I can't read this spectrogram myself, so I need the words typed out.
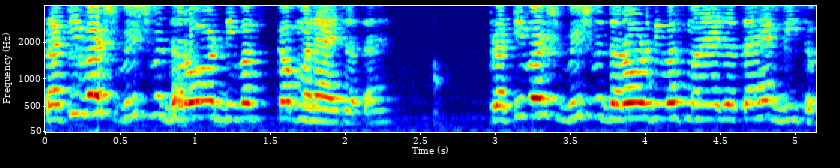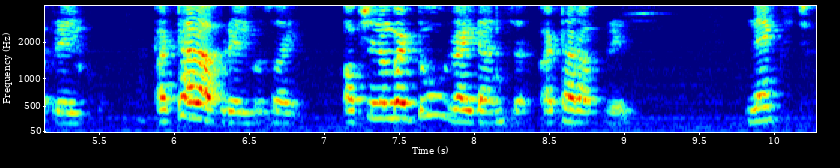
प्रतिवर्ष विश्व धरोहर दिवस कब मनाया जाता है? प्रतिवर्ष विश्व धरोहर दिवस मनाया जाता है 20 अप्रैल को। 18 अप्रैल को sorry option number two right answer 18 अप्रैल. नेक्स्ट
